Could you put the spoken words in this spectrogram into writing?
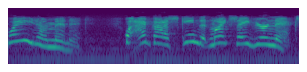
wait a minute. Well, I've got a scheme that might save your necks.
